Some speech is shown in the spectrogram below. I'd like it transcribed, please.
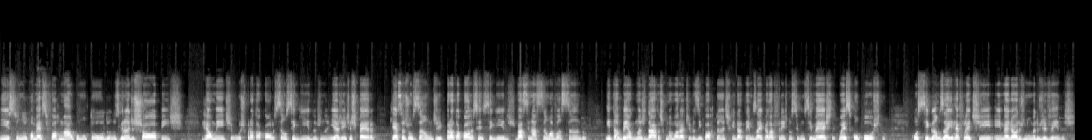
isso no comércio formal como um todo, nos grandes shoppings, realmente os protocolos são seguidos, né? e a gente espera que essa junção de protocolos sendo seguidos, vacinação avançando e também algumas datas comemorativas importantes que ainda temos aí pela frente no segundo semestre, com esse composto, consigamos aí refletir em melhores números de vendas.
